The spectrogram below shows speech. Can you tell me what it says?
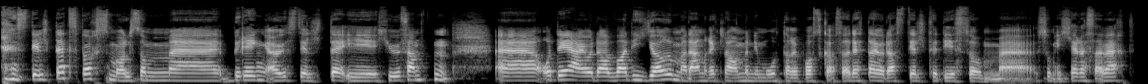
stilte et spørsmål som Bring òg stilte i 2015. Og det er jo da hva de gjør med den reklamen de mottar i postkassa. Dette er jo da stilt til de som, som ikke er reservert.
